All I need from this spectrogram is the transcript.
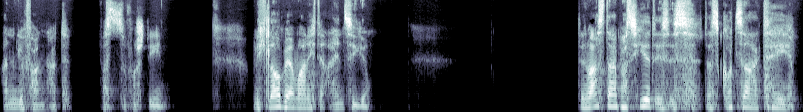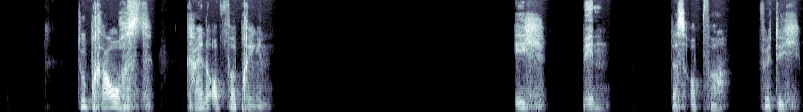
angefangen hat, was zu verstehen. Und ich glaube, er war nicht der Einzige. Denn was da passiert ist, ist, dass Gott sagt, hey, du brauchst keine Opfer bringen. Ich bin das Opfer für dich.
